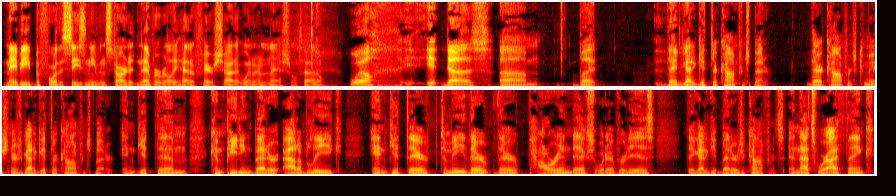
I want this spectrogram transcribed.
maybe before the season even started never really had a fair shot at winning a national title? Well, it does, um, but they've got to get their conference better. Their conference commissioners got to get their conference better and get them competing better out of league and get their to me their their power index or whatever it is. They got to get better as a conference, and that's where I think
